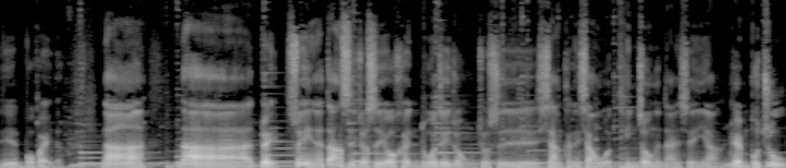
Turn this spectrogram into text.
也不会的。那那对，所以呢，当时就是有很多这种，就是像可能像我听众的男生一样，忍不住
